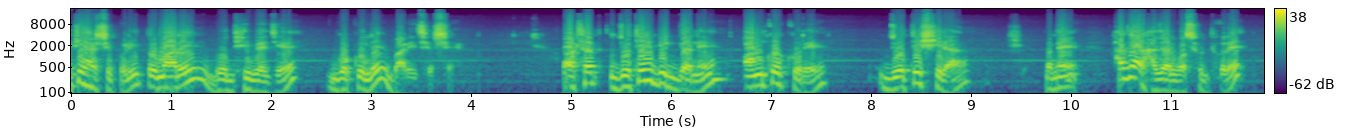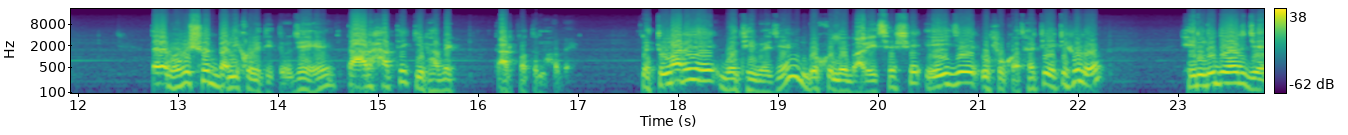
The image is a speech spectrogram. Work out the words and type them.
ইতিহাসে পড়ি, তোমারে বোধিবে যে গোকুলে বাড়ি সে অর্থাৎ জ্যোতির্বিজ্ঞানে অঙ্ক করে জ্যোতিষীরা মানে হাজার হাজার বছর ধরে তারা ভবিষ্যৎবাণী করে দিত যে কার হাতে কীভাবে কার পতন হবে তোমারে বোধিবে যে গোকুলে বাড়ি সে, এই যে উপকথাটি, এটি হলো হিন্দুদের যে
